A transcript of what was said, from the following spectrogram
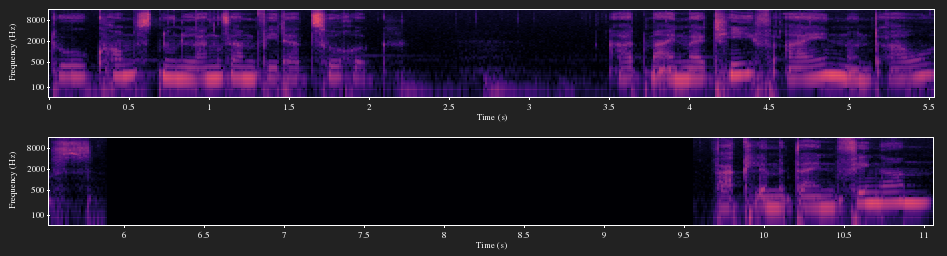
Du kommst nun langsam wieder zurück. Atme einmal tief ein und aus Wackle mit deinen Fingern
